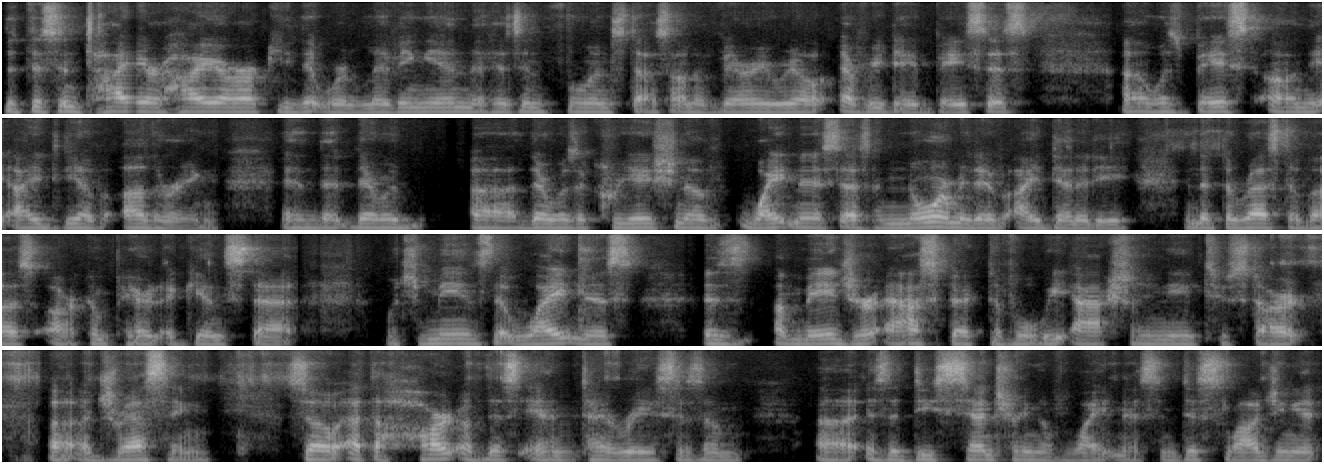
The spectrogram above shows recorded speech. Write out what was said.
that this entire hierarchy that we're living in that has influenced us on a very real everyday basis uh, was based on the idea of othering and that there would uh, there was a creation of whiteness as a normative identity and that the rest of us are compared against that, which means that whiteness is a major aspect of what we actually need to start uh, addressing. So at the heart of this anti-racism uh, is a decentering of whiteness and dislodging it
